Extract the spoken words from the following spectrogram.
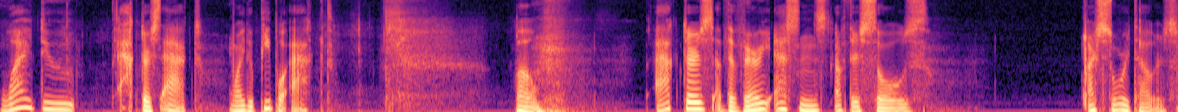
why do actors act? Why do people act? Well, actors, at the very essence of their souls, are storytellers.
